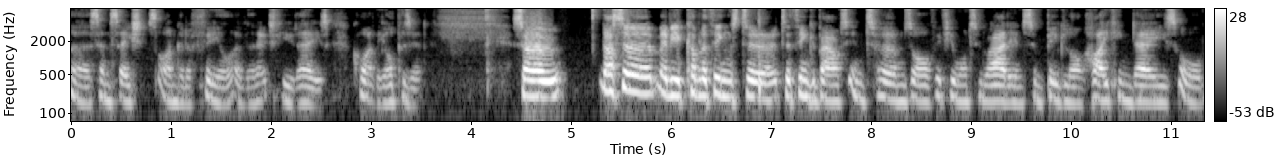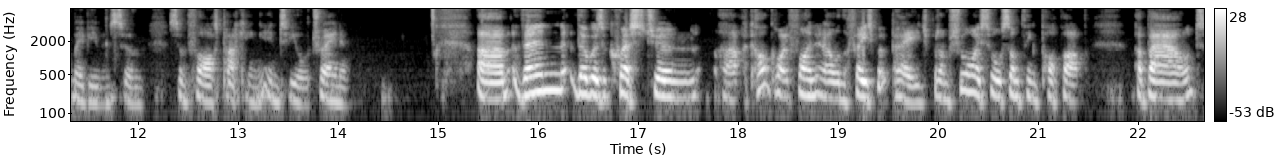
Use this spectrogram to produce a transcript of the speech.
uh, sensations I'm going to feel over the next few days. Quite the opposite. So that's a, maybe a couple of things to, to think about in terms of if you want to add in some big long hiking days or maybe even some, some fast packing into your training. Um, then there was a question, uh, I can't quite find it now on the Facebook page, but I'm sure I saw something pop up about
